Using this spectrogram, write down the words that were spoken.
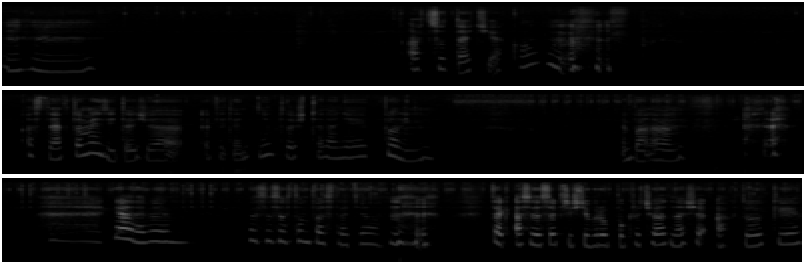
Mhm. A co teď jako? A jak to mizí, takže evidentně to ještě není plný. Nebo nevím. já nevím. Já jsem se v tom ztratila. tak asi zase příště budou pokračovat naše aktuálky.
